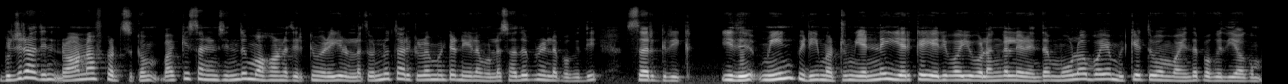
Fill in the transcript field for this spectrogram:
குஜராத்தின் ரான் ஆஃப் கட்ஸுக்கும் பாகிஸ்தானின் சிந்து மாகாணத்திற்கும் இடையிலுள்ள தொண்ணூத்தாறு கிலோமீட்டர் நீளமுள்ள சதுப்பு நிலப்பகுதி சர் கிரீக் இது மீன்பிடி மற்றும் எண்ணெய் இயற்கை எரிவாயு வளங்கள் நிறைந்த மூலோபாய முக்கியத்துவம் வாய்ந்த பகுதியாகும்.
